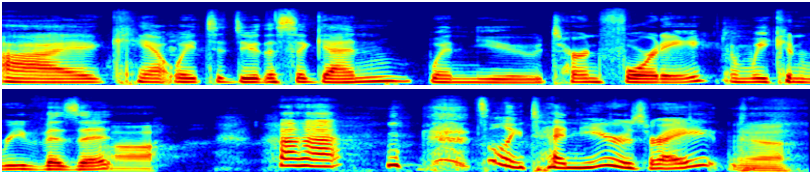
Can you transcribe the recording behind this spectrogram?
I can't wait to do this again when you turn 40 and we can revisit. Ah. it's only 10 years, right? Yeah.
